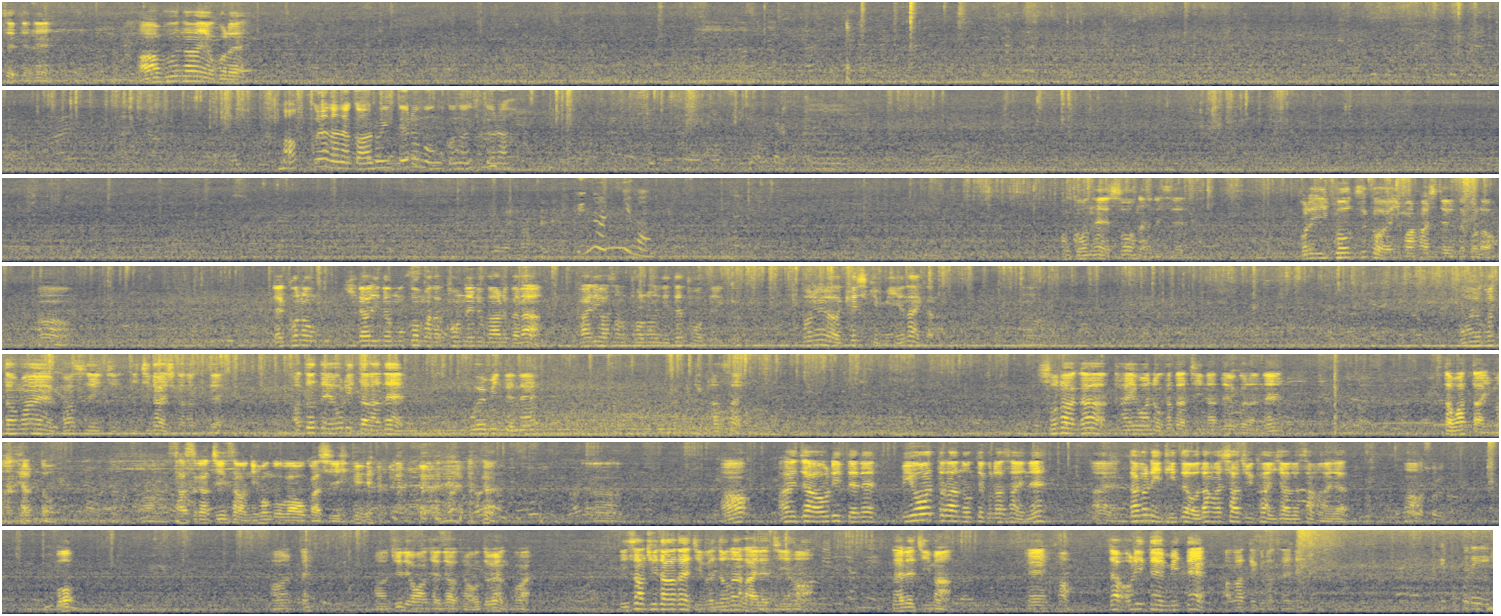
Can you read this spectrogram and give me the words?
せてね。危ないよこれ。真っ暗な中歩いてるもんこの人ら、何にも。ここねそうなんです。これ一方通行今走ってるところ。うん。でこの左の向こうまだトンネルがあるから帰りはそのトンネルで通っていく。トンネルは景色見えないから。うん。あよかった前バス 1, 1台しかなくて。後で降りたらね上見てね見てください。空が台湾の形になってるからね。伝わった今やっと。さすが陳さんは日本語がおかしい、うん、あはいじゃあ降りてね。見終わったら乗ってくださいね。はい。大概你停着我让他下去看一下就上来了啊不好哎好距离往前调调我这边很快你上去大概在几分钟？那来得及哈？来得及嘛えー、あじゃあ降りてみて上がってくださいねえここでいい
